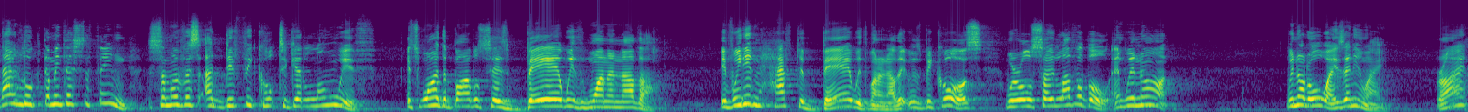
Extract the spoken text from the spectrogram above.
no, look, I mean, that's the thing. Some of us are difficult to get along with. It's why the Bible says, bear with one another. If we didn't have to bear with one another, it was because we're all so lovable, and we're not. We're not always, anyway, right?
